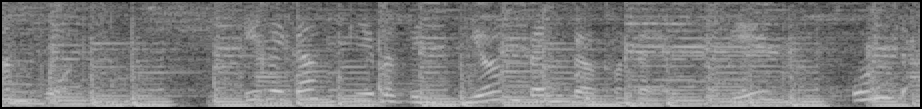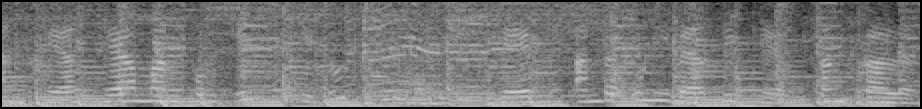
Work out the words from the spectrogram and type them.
an Bord. Ihre Gastgeber sind Björn Bender von der SBB und Andreas Hermann vom Institut für Mobilität an der Universität St. Gallen.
